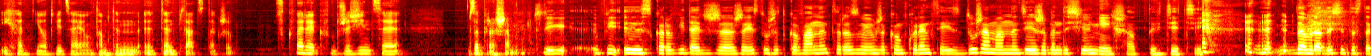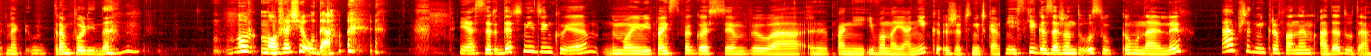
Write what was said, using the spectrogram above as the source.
i chętnie odwiedzają tam ten, ten plac. Także skwerek w Brzezince zapraszamy. Czyli skoro widać, że, że jest użytkowany, to rozumiem, że konkurencja jest duża. Mam nadzieję, że będę silniejsza od tych dzieci. Dam radę się dostać na trampolinę. Mo może się uda. Ja serdecznie dziękuję. Moim i Państwa gościem była y, pani Iwona Janik, rzeczniczka Miejskiego Zarządu Usług Komunalnych, a przed mikrofonem Ada Duda.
